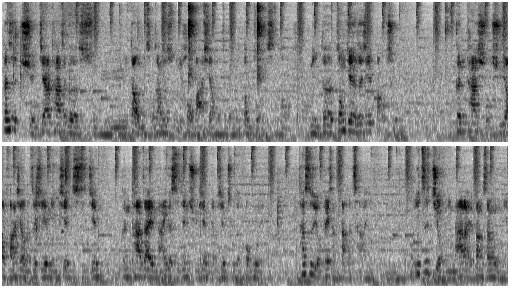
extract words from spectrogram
但是雪茄它这个属于到我们手上是属于后发酵的这个动作的时候，你的中间的这些保存，跟它所需要发酵的这些年限时间，跟它在哪一个时间曲线表现出的风味，它是有非常大的差异。一支酒你拿来放三五年，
